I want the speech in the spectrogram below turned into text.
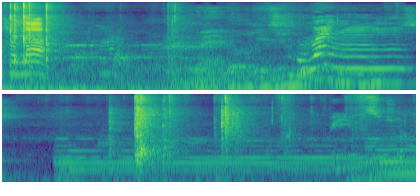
ಆಫ್ ಮಾಡ್ಲ ಬೀನ್ಸ್ ಸ್ವಲ್ಪ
